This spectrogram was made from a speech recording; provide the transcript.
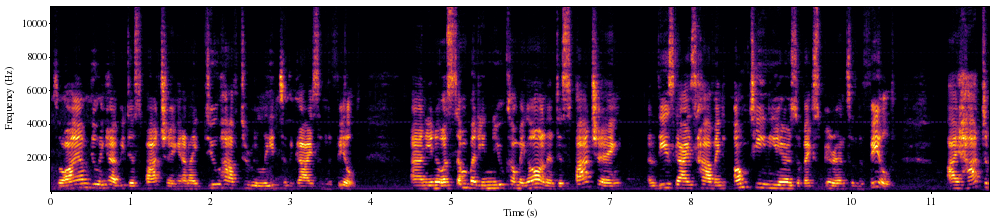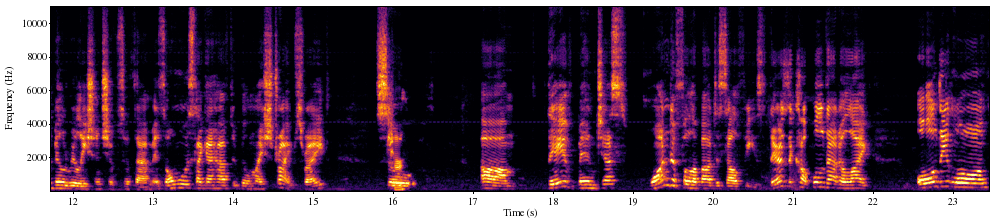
So I am doing heavy dispatching and I do have to relate to the guys in the field. And, you know, as somebody new coming on and dispatching, and these guys having umpteen years of experience in the field, I had to build relationships with them. It's almost like I have to build my stripes, right? So Sure. um, they've been just wonderful about the selfies. There's a couple that are like all day long.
